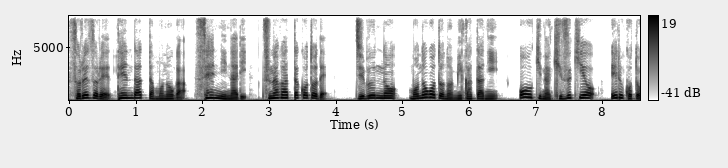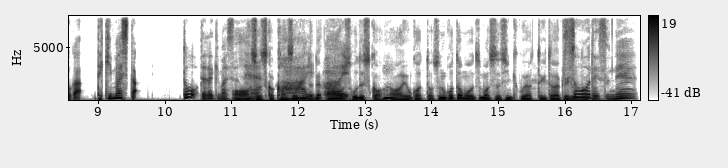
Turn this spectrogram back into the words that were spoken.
それぞれ点だったものが線になりつながったことで自分の物事の見方に大きな気づきを得ることができました。といただきましたね。ああそうですか。感想文でね、はい。ああそうですか、ん。ああよかった。その方もますます新機構やっていただけるようになった。そうですね。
